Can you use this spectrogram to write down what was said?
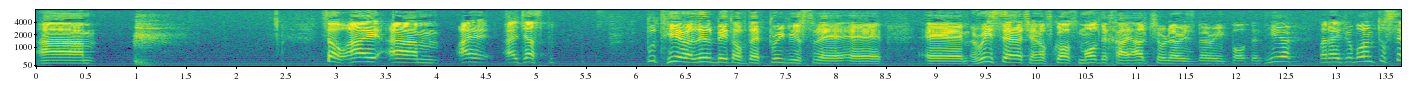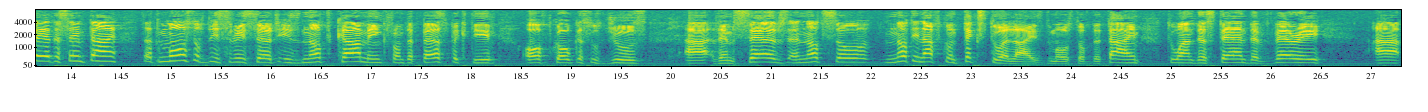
Um, so I, um, I, I just put here a little bit of the previous uh, uh, um, research, and of course Mordechai Altshuler is very important here. But I want to say at the same time that most of this research is not coming from the perspective of Caucasus Jews uh, themselves, and not so, not enough contextualized most of the time to understand the very uh,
